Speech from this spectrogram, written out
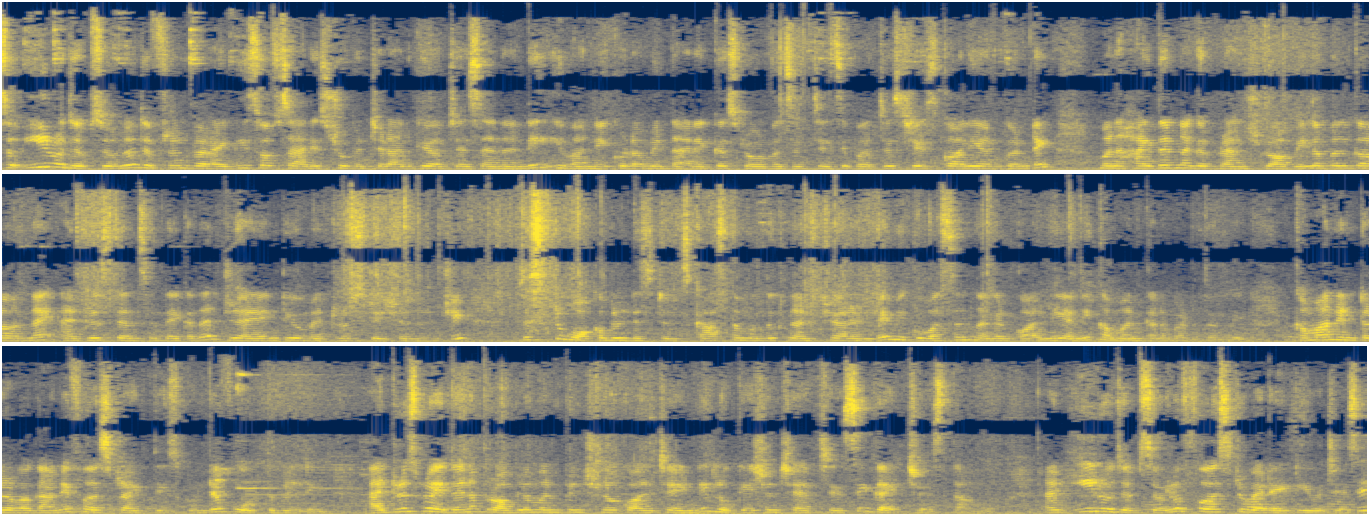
So ఈ రోజు ఎపిసోడ్లో డిఫరెంట్ వెరైటీస్ ఆఫ్ శారీస్ చూపించడానికి వచ్చేసానండి. ఇవన్నీ కూడా మీరు డైరెక్ట్గా స్టోర్ విజిట్ చేసి పర్చేస్ చేసుకోవాలి అనుకుంటే మన హైదర్ నగర్ బ్రాంచ్లో అవైలబుల్గా ఉన్నాయి. అడ్రస్ తెలిసిందే కదా జయంటియూ మెట్రో స్టేషన్ నుంచి. జస్ట్ వాకబుల్ డిస్టెన్స్ కాస్త ముందుకు నడిచారంటే మీకు వసంత్ నగర్ కాలనీ అని కమాన్ కనబడుతుంది. కమాన్ ఎంటర్ అవ్వగానే ఫస్ట్ రైట్ తీసుకుంటే ఫోర్త్ బిల్డింగ్ అడ్రస్లో ఏదైనా ప్రాబ్లం అనిపించినా కాల్ చేయండి. లొకేషన్ షేర్ చేసి గైడ్ చేస్తాము. అండ్ ఈ రోజు ఎపిసోడ్లో ఫస్ట్ వెరైటీ వచ్చేసి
